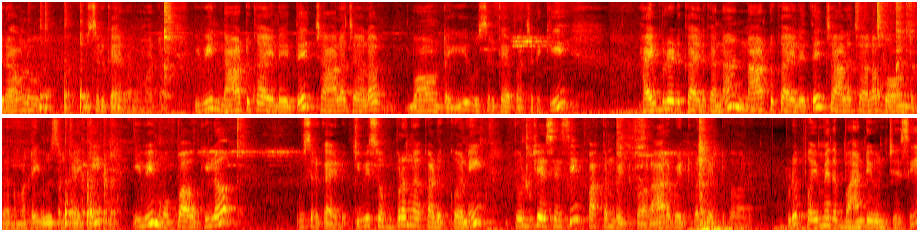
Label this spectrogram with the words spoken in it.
గ్రాములు ఉసిరికాయలు అనమాట ఇవి నాటుకాయలు అయితే చాలా చాలా బాగుంటాయి ఉసిరికాయ పచ్చడికి. హైబ్రిడ్ కాయల కన్నా నాటు కాయలు అయితే చాలా చాలా బాగుంటుంది అనమాట ఈ ఉసిరికాయకి. ఇవి ముప్పావు కిలో ఉసిరికాయలు. ఇవి శుభ్రంగా కడుక్కొని తుడిచేసేసి పక్కన పెట్టుకోవాలి ఆరబెట్టుకొని పెట్టుకోవాలి. ఇప్పుడు పొయ్యి మీద బాండి ఉంచేసి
